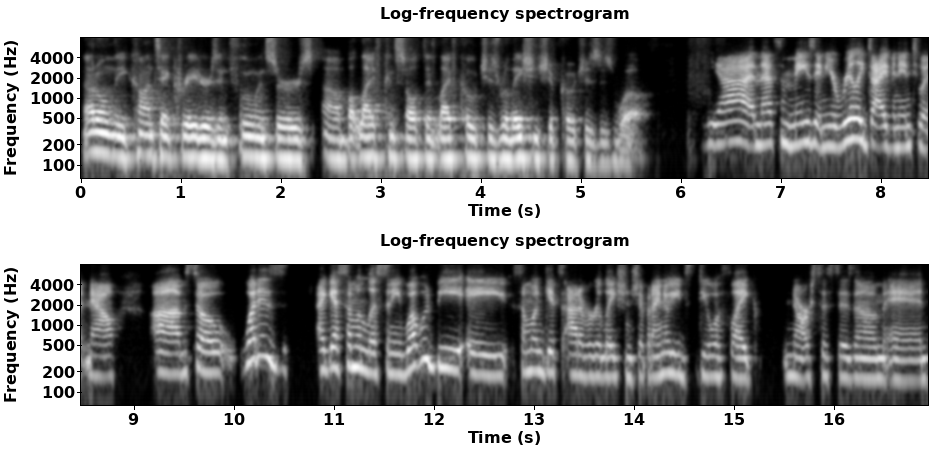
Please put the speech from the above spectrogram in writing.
not only content creators, influencers, um, but life consultant, life coaches, relationship coaches as well. Yeah, and that's amazing. You're really diving into it now. Um, so, what is, I guess, someone listening? What would be a someone gets out of a relationship? And I know you deal with like narcissism and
